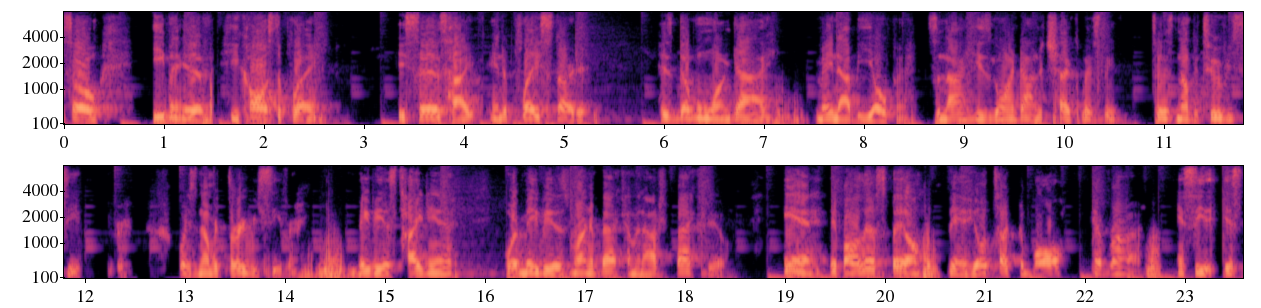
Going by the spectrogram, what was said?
So even if he calls the play, he says hype, and the play started, his double one guy may not be open. So now he's going down the checklist to, to his number two receiver or his number three receiver. Maybe his tight end or maybe his running back coming out of the backfield. And if all else fail, then he'll tuck the ball and run. And see, it's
